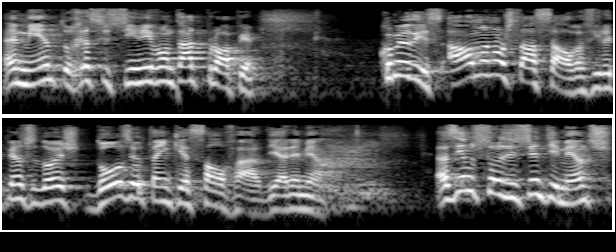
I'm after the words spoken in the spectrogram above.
a mente, o raciocínio e a vontade própria. Como eu disse, a alma não está salva. Filipenses 2, 12 eu tenho que a salvar diariamente. As emoções e os sentimentos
